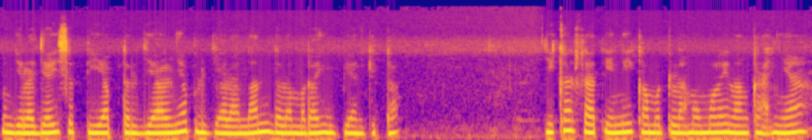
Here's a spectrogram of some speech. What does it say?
menjelajahi setiap terjalnya perjalanan dalam meraih impian kita. Jika saat ini kamu telah memulai langkahnya,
